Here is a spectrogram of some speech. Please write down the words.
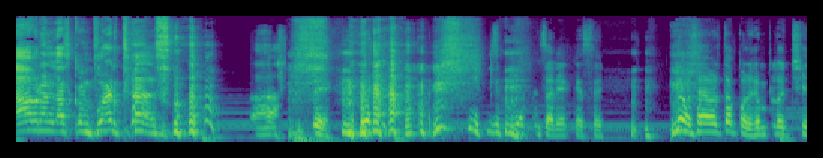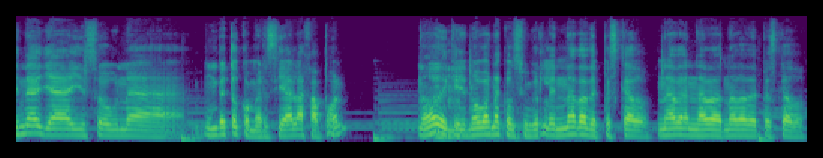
¡Abran las compuertas! Ah, sí. yo pensaría que sí. No, o sea, ahorita, por ejemplo, China ya hizo una un veto comercial a Japón, ¿no? De que no van a consumirle nada de pescado, nada, nada, nada de pescado,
